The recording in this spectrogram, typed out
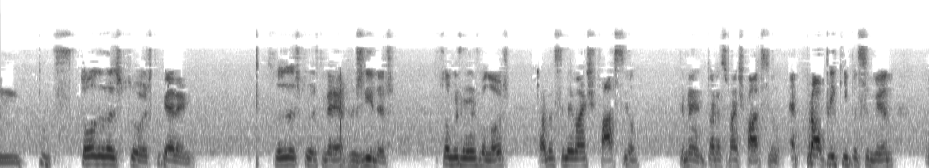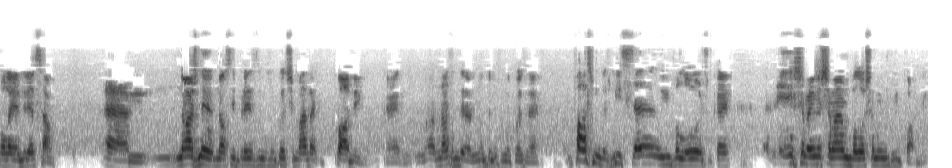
Um, porque se todas as pessoas tiverem, se todas as pessoas estiverem regidas sobre os mesmos valores, torna-se também mais fácil, também torna-se mais fácil a própria equipa saber qual é a direção. Um, nós na nossa empresa temos uma coisa chamada código. Okay? Nós não temos uma coisa. Fala-se muito das missão e valores, ok? Em chamar um valor, chamamos de código.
